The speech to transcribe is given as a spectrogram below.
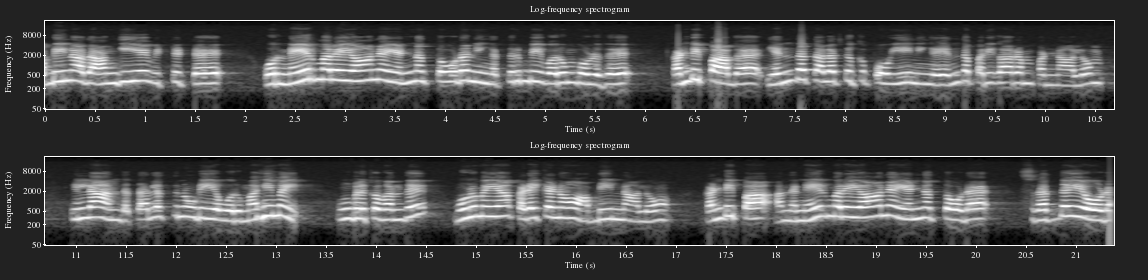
அப்படின்னு அதை அங்கேயே விட்டுட்டு ஒரு நேர்மறையான எண்ணத்தோட நீங்க திரும்பி வரும் பொழுது கண்டிப்பாக எந்த தலத்துக்கு போய் நீங்க எந்த பரிகாரம் பண்ணாலும் இல்ல அந்த தலத்தினுடைய ஒரு மகிமை உங்களுக்கு வந்து முழுமையா கிடைக்கணும் அப்படின்னாலும் கண்டிப்பா அந்த நேர்மறையான எண்ணத்தோட ஸ்ரத்தையோட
